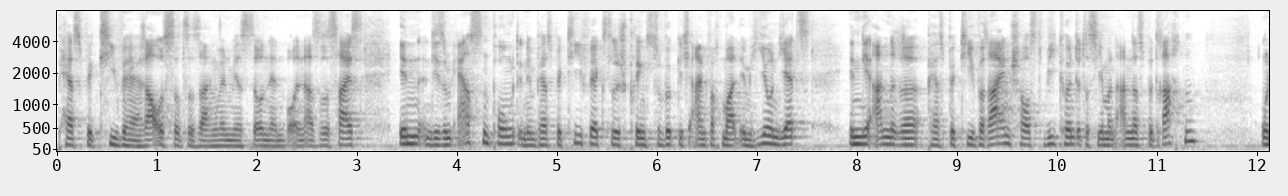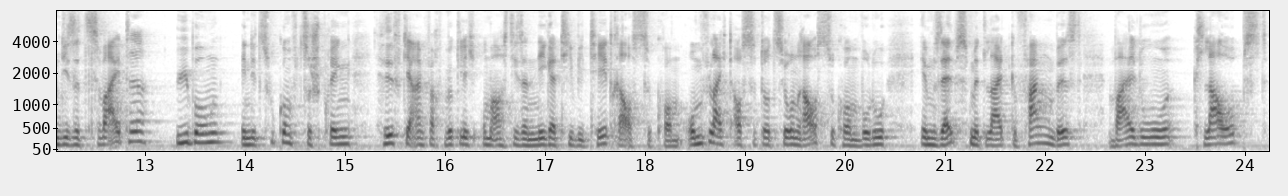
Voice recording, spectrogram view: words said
Perspektive heraus sozusagen, wenn wir es so nennen wollen. Also das heißt, in, in, diesem ersten Punkt, in dem Perspektivwechsel, springst du wirklich einfach mal im Hier und Jetzt in die andere Perspektive rein, schaust, wie könnte das jemand anders betrachten. Und diese zweite Übung, in die Zukunft zu springen, hilft dir einfach wirklich, um aus dieser Negativität rauszukommen, um vielleicht aus Situationen rauszukommen, wo du im Selbstmitleid gefangen bist, weil du glaubst,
